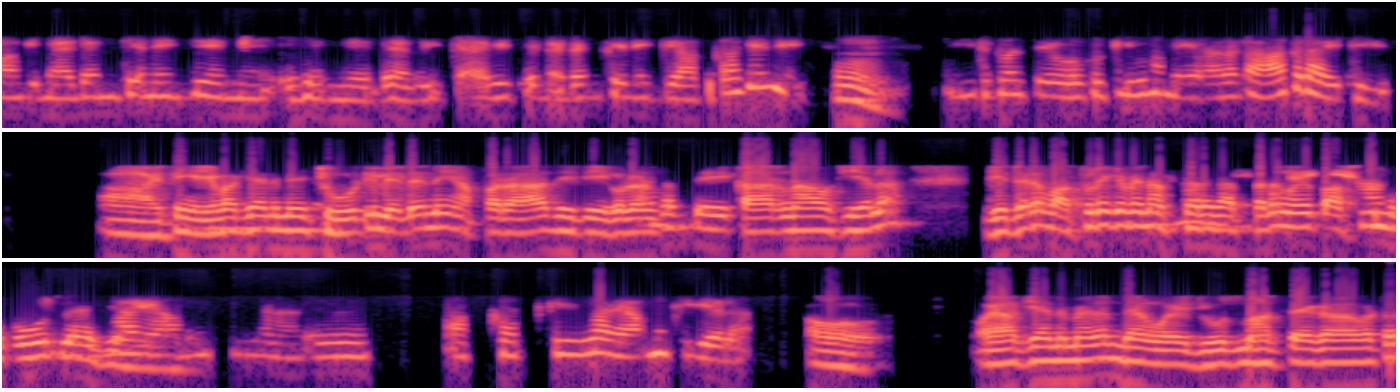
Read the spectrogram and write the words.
මගේ මැඩම් කෙනෙක්ගේ මේ එහෙම මේ දැන් රිටයර් වෙච්ච මැඩම් කෙනෙක්ගේ අක්කා කෙනෙක් හ්ම්. ඊට පස්සේ ඕක කිව්වම එයාලට ආතරයි තියෙන්නේ ආ ඉතින් ඒවා කියන්නේ මේ චූටි ලෙඩනේ අපරාධ ඉතින් ඒගොල්ලන්ටත් ඒ කාරණාව කියලා ගෙදර වතුර එක වෙනස් කරගත්තා නම් ওই ප්‍රශ්න මොකුත් නැහැ කියන්නේ. යමු කියලා ඒ අක්කත් කිව්වා යමු කියලා ඔව්. ඔයා කියන්නේ මැඩම් දැන් ওই ජූඩ් මහත්තයා ගාවට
